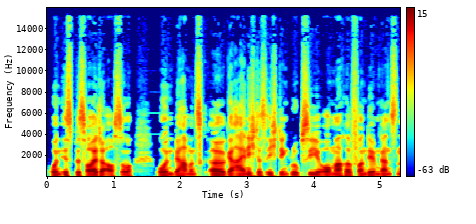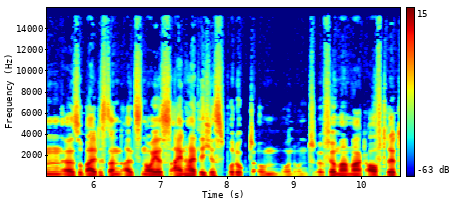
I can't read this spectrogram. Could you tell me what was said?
und ist bis heute auch so. Und wir haben uns äh, geeinigt, dass ich den Group CEO mache von dem ganzen, äh, sobald es dann als neues einheitliches Produkt um, und, und Firma am Markt auftritt.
